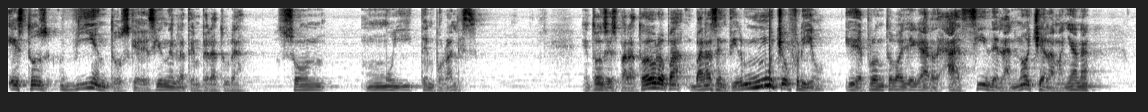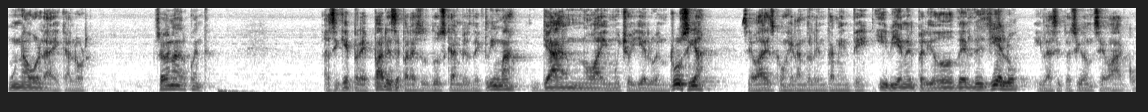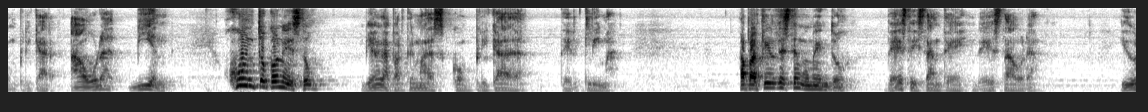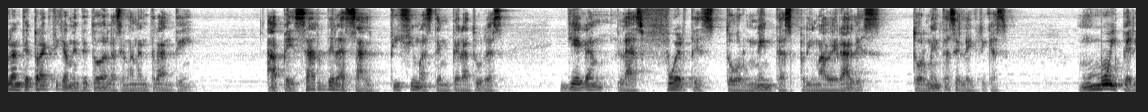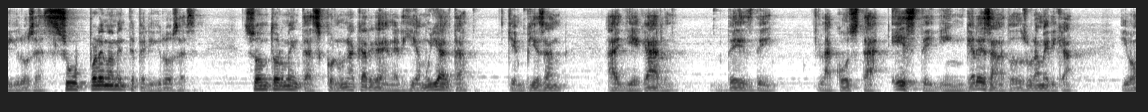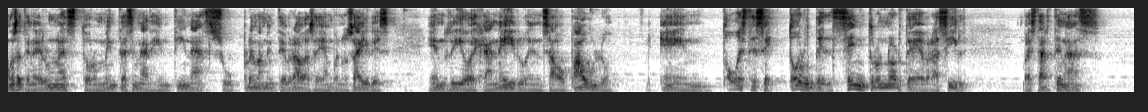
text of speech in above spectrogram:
estos vientos que descienden la temperatura son muy temporales. Entonces, para toda Europa van a sentir mucho frío y de pronto va a llegar así de la noche a la mañana una ola de calor. Se van a dar cuenta. Así que prepárese para esos dos cambios de clima. Ya no hay mucho hielo en Rusia. Se va descongelando lentamente. Y viene el periodo del deshielo y la situación se va a complicar. Ahora bien, junto con esto viene la parte más complicada del clima. A partir de este momento, de este instante, de esta hora, y durante prácticamente toda la semana entrante, a pesar de las altísimas temperaturas, llegan las fuertes tormentas primaverales, tormentas eléctricas, muy peligrosas, supremamente peligrosas. Son tormentas con una carga de energía muy alta que empiezan a llegar desde la costa este y ingresan a toda Sudamérica y vamos a tener unas tormentas en Argentina supremamente bravas allá en Buenos Aires, en Río de Janeiro, en Sao Paulo, en todo este sector del centro norte de Brasil. Va a estar tenaz,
